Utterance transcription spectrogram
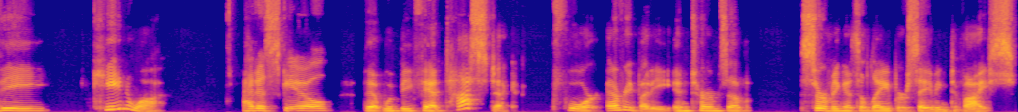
the quinoa at a scale that would be fantastic for everybody in terms of serving as a labor saving device,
